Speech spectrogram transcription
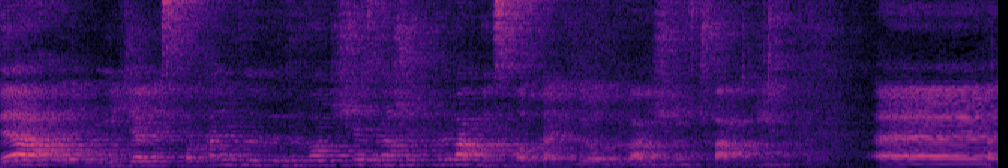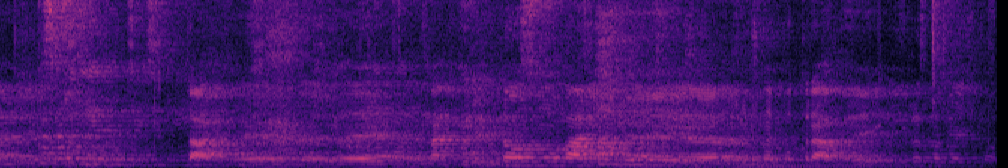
Idea e, niedzielnych spotkań wy, wywodzi się z naszych prywatnych spotkań, które odbywaliśmy w czwartki. E, na których tak, e, e, e, na których konsumowaliśmy różne potrawy i rozmawialiśmy o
